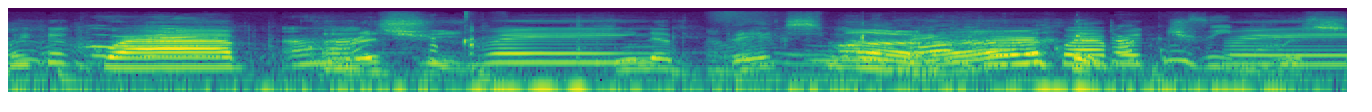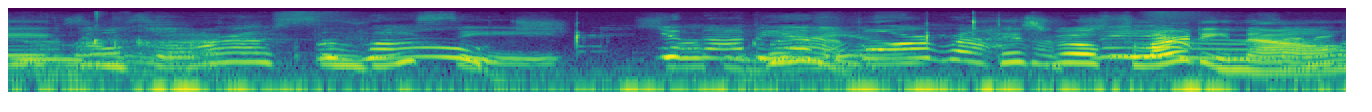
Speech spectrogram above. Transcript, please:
we could grab a drink. Tina Big Make Smug. her grab a drink. Zolkara Sundisi. Yanabia Bora. He's real flirty now.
